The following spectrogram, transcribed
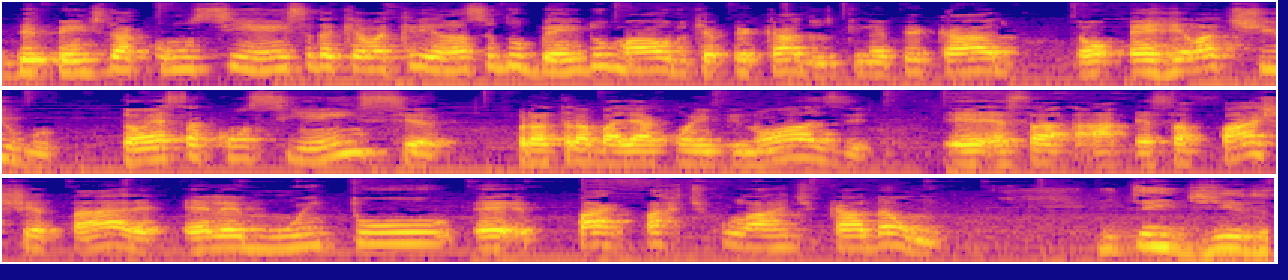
Depende da consciência daquela criança do bem e do mal, do que é pecado, do que não é pecado. Então, é relativo. Então, essa consciência para trabalhar com a hipnose, é, essa, essa faixa etária, ela é muito é, particular de cada um. Entendido.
